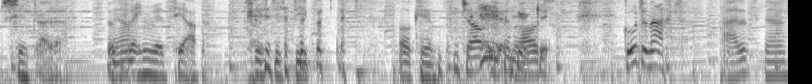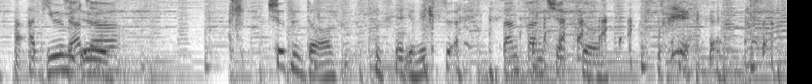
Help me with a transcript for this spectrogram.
Shit, Alter. Das Ja. brechen wir jetzt hier ab. Richtig deep. Okay. Ciao, ich bin raus. Okay. Gute Nacht. alles klar. Adieu Ciao, mit Öl. ciao. Tschüsseldorf. Ihr Wichser. San Francisco.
